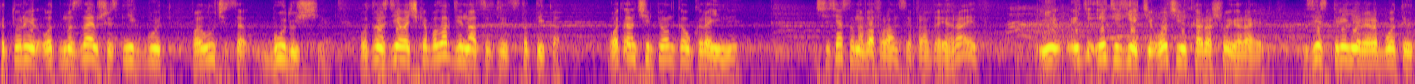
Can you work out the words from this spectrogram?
которые, вот мы знаем, что с них будет получится будущее. Вот у нас девочка была 12 лет, статыка, Вот она чемпионка Украины. Сейчас она во Франции, правда, играет. И эти, эти дети очень хорошо играют. Здесь тренеры работают,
